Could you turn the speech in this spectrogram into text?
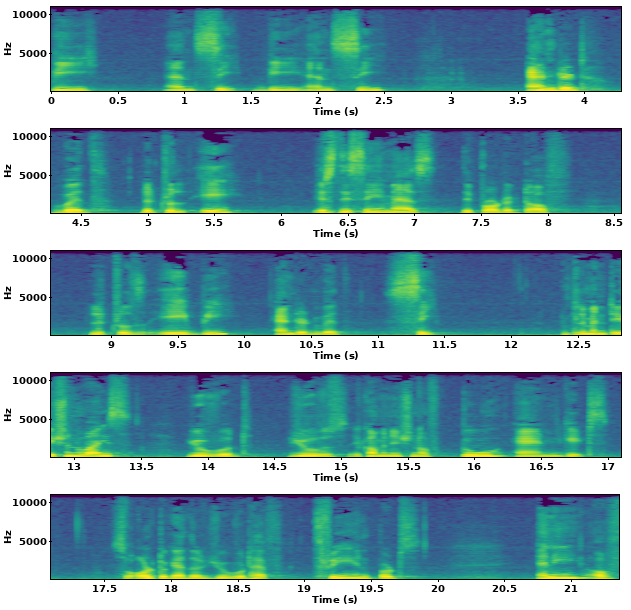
B and C ANDed with literal A is the same as the product of literals AB ANDed with C. Implementation wise, you would use a combination of 2 AND gates. So, altogether you would have 3 inputs. Any of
